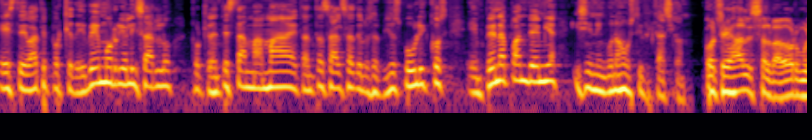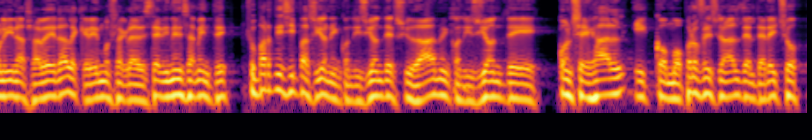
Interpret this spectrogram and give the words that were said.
este debate porque debemos realizarlo porque la gente está mamada de tantas alzas de los servicios públicos en plena pandemia y sin ninguna justificación. Concejal Salvador Molina Savera, le queremos agradecer inmensamente su participación en condición de ciudadano, en condición de concejal y como profesional del derecho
